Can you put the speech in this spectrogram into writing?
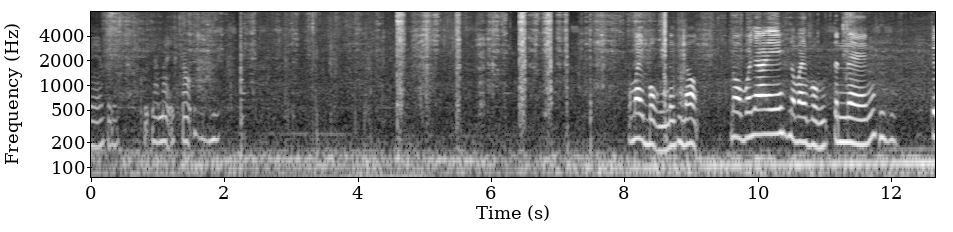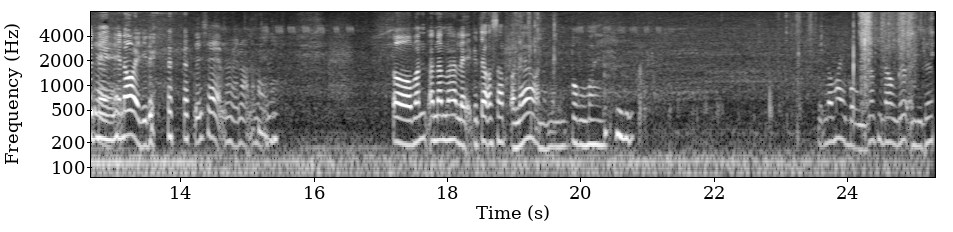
แม่เพิ่น ขุดน้ำใหม่พี่น้องหน่อไม้บ่งเลยพี่น้องหน่อบ่ใหญ่หน่อไม้บ่งเป็นแหนงเป็นแหนงให้น้อยดิเด้จะแซ่บนะแม่นาะน้ำใหม่นี่ต่อมันอันนั้นมันแหละก็จะเอาซับเอาแล้วอันนั้นมันบ่งใหม่เป็นหน่อไม้บ่งเด้อพี่น้องเด้ออันนี้เด้อ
